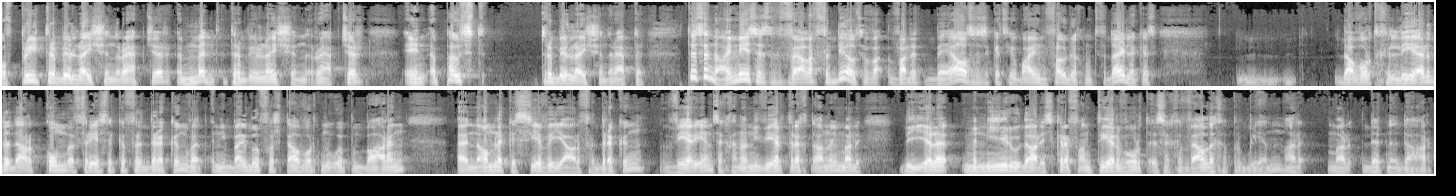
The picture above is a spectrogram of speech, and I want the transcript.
of pre-tribulation rapture, 'n mid-tribulation rapture en 'n post-tribulation rapture. Tussen daai mense is geweldig verdeel. So wat, wat dit behels as ek dit vir jou baie eenvoudig moet verduidelik is daar word geleer dat daar kom 'n vreeslike verdrukking wat in die Bybel voorspel word in Openbaring uh, naamlik 'n 7 jaar verdrukking. Weereens, ek gaan nou nie weer terug daarna nie, maar die hele manier hoe daardie skrif hanteer word is 'n geweldige probleem, maar maar dit nou daar.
